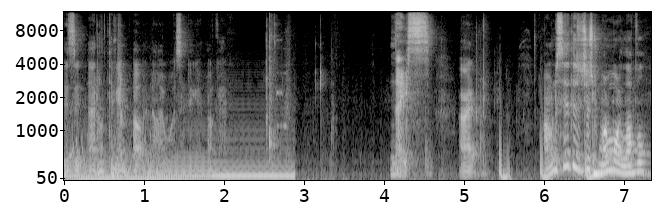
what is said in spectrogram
Is it? I don't think I'm... Oh, no, I was hitting it. Okay. Nice. All right. I want to say there's just one more level.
